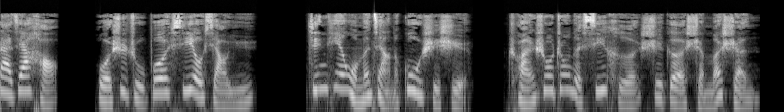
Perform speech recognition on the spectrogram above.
大家好，我是主播西柚小鱼。今天我们讲的故事是：传说中的羲和是个什么神？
